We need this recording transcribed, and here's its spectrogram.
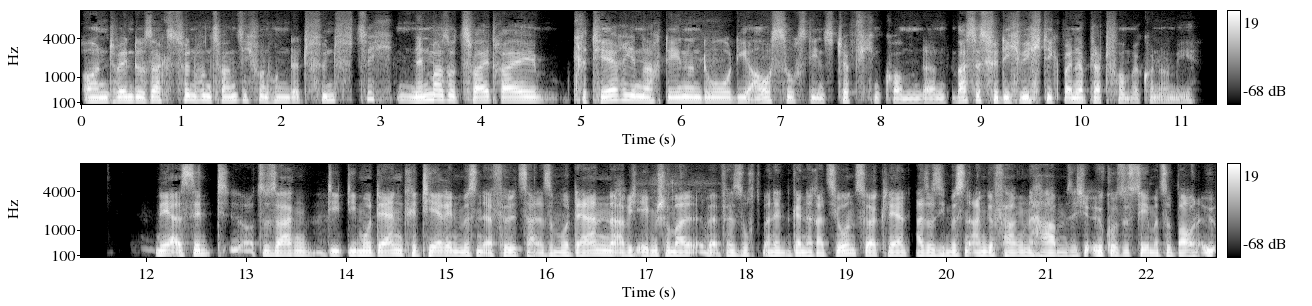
Und wenn du sagst 25 von 150, nenn mal so zwei, drei Kriterien, nach denen du die aussuchst, die ins Töpfchen kommen dann. Was ist für dich wichtig bei einer Plattformökonomie? Naja, es sind sozusagen, die, die modernen Kriterien müssen erfüllt sein. Also modern habe ich eben schon mal versucht, meine Generationen zu erklären. Also sie müssen angefangen haben, sich Ökosysteme zu bauen,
